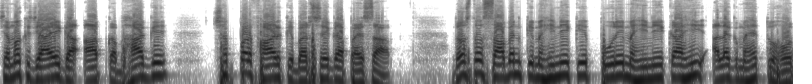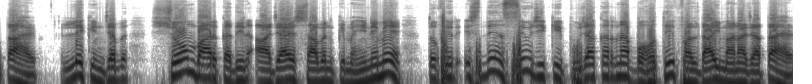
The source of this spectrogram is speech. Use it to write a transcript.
चमक जाएगा आपका भाग्य छप्पड़ फाड़ के बरसेगा पैसा। दोस्तों, सावन के महीने के पूरे महीने का ही अलग महत्व होता है। लेकिन जब सोमवार का दिन आ जाए सावन के महीने में तो फिर इस दिन शिव जी की पूजा करना बहुत ही फलदायी माना जाता है।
